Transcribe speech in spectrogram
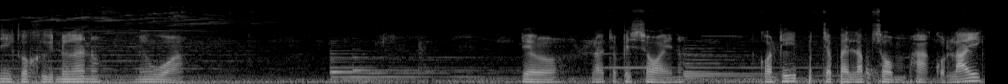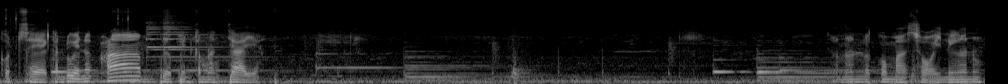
นี่ก็คือเนื้อเนาะเนื้อวัว เดี๋ยวเราจะไปซอยเนาะ ก่อนที่จะไปรับชมฝากกดไลค์กดแชร์กันด้วยนะครับ เพื่อเป็นกำลังใจ จากนั้นเราก็มาซอยเนื้อเนาะ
